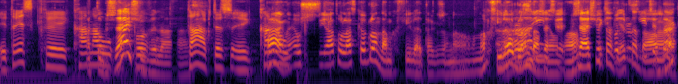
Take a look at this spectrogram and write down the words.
y, to jest k- A kanał... to Grzesiu po- wynalazł. Tak, to jest Tak, kanał... no ja już ja tą laskę oglądam chwilę, także no, no chwilę A, oglądam widzicie, ją. No. Grzesiu to wie co dobre. tak?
